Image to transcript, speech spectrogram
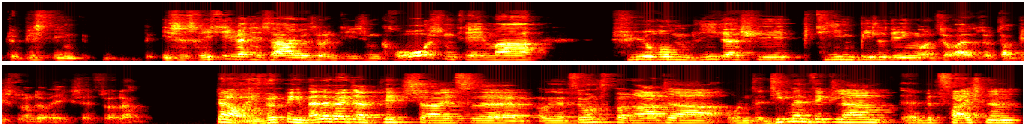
du bist in, ist es richtig, wenn ich sage, so in diesem großen Thema Führung, Leadership, Teambuilding und so weiter, so, da bist du unterwegs jetzt, oder? Genau, ich würde mich im Elevator Pitch als äh, Organisationsberater und Teamentwickler äh, bezeichnen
